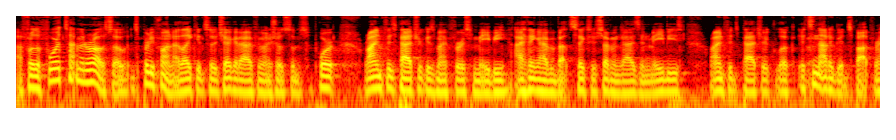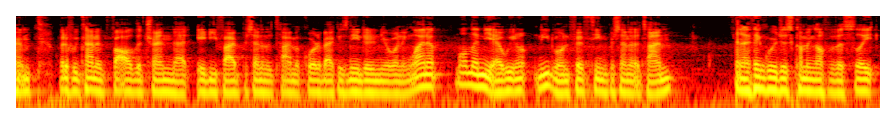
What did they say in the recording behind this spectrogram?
uh, for the fourth time in a row. So it's pretty fun. I like it. So check it out if you want to show some support. Ryan Fitzpatrick is my first maybe. I think I have about six or seven guys in maybes. Ryan Fitzpatrick, look, it's not a good spot for him. But if we kind of follow the trend that 85% of the time a quarterback is needed in your winning lineup, well, then yeah, we don't need one 15% of the time. And I think we're just coming off of a slate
